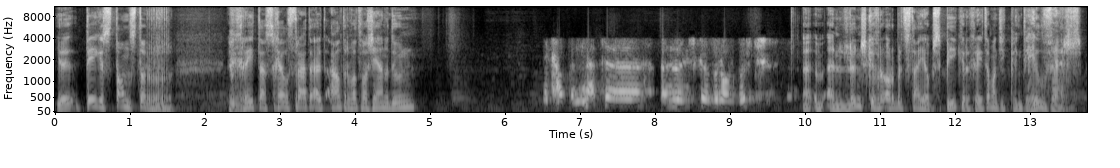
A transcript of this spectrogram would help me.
je tegenstandster. Greta Schelstraat uit Aalter, wat was jij aan het doen? Ik had net eh, een lunchje verorberd. Eh, een- een lunchje verorberd. Sta je op speaker, Greta? Want je klinkt heel ver.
